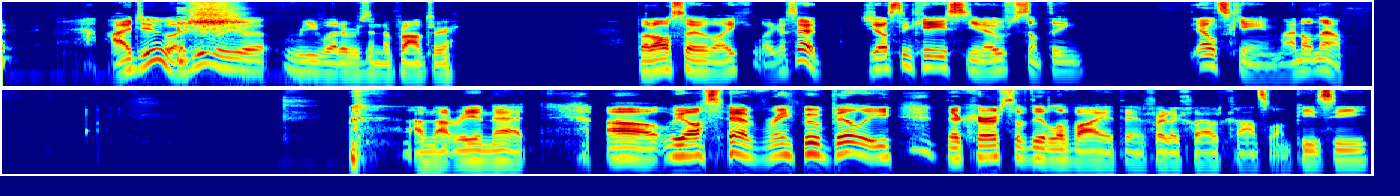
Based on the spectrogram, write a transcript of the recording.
I do. I do re- read whatever's in the prompter. But also, like like I said, just in case you know something else came. I don't know. I'm not reading that. Uh, we also have Rainbow Billy, The Curse of the Leviathan for the cloud console on PC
